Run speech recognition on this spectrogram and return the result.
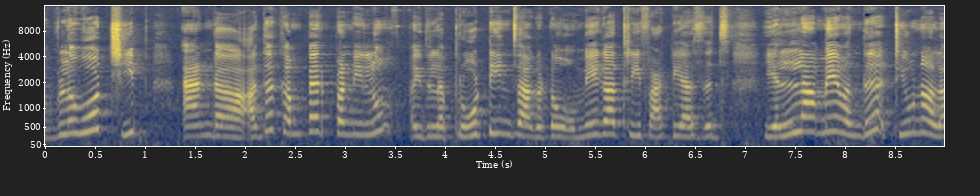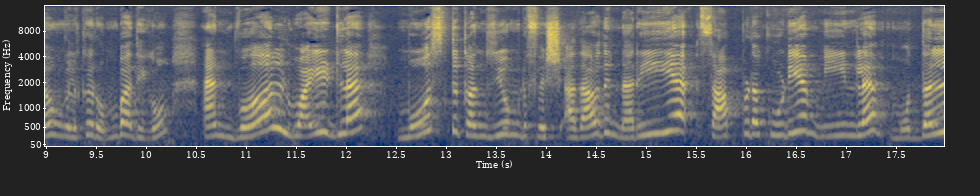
எவ்வளவோ சீப் அண்ட் uh, அதை கம்பேர் பண்ணிலும் இதில் ப்ரோட்டீன்ஸ் ஆகட்டும் ஒமேகா த்ரீ ஃபேட்டி ஆசிட்ஸ் எல்லாமே வந்து டியூனாவில் உங்களுக்கு ரொம்ப அதிகம். அண்ட் வேர்ல்ட் வைடில் மோஸ்ட் கன்சியூம்டு ஃபிஷ் அதாவது நிறைய சாப்பிடக்கூடிய மீனில் முதல்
